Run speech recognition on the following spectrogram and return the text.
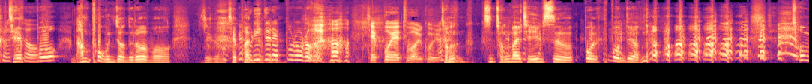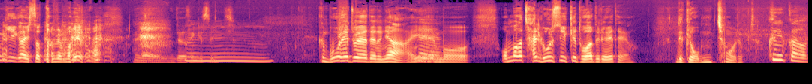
그렇죠. 제보 난폭 운전으로 뭐 지금 재판 우리들의 뽀로로. 제뽀의 두 얼굴. 정, 진, 정말 제임스 본, 본드였나? 총기가 있었다면 막 이런 막 네, 이런 문제가 생길 수 있죠. 음. 그럼 뭐 해줘야 되느냐? 이게 네. 뭐 엄마가 잘 놀 수 있게 도와드려야 돼요. 근데 그게 엄청 어렵죠. 그러니까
